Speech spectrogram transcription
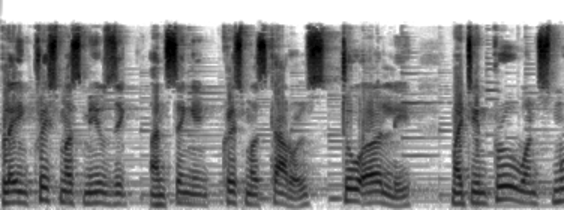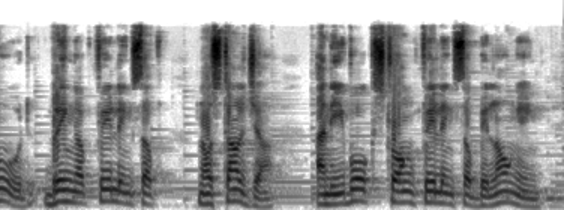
playing Christmas music, and singing Christmas carols too early might improve one's mood, bring up feelings of nostalgia, and evoke strong feelings of belonging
